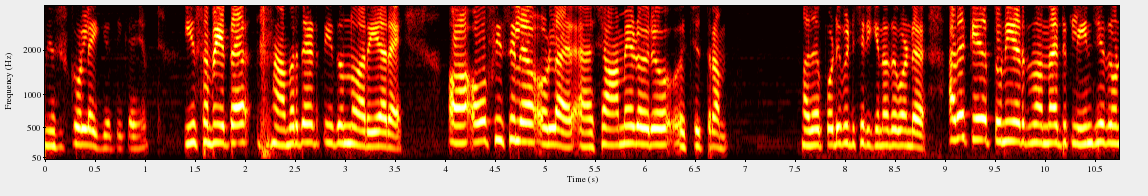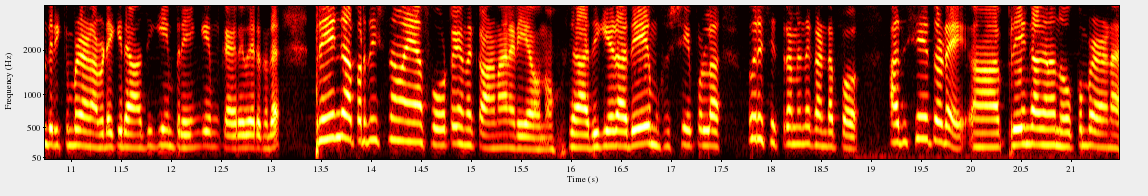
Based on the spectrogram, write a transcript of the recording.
മ്യൂസിക് സ്കൂളിലേക്ക് എത്തിക്കഴിഞ്ഞു. ഈ സമയത്ത് അമൃതയെടുത്ത് ഇതൊന്നും അറിയാതെ ഓഫീസിൽ ഉള്ള ശ്യാമയുടെ ഒരു ചിത്രം അത് പൊടി പിടിച്ചിരിക്കുന്നത് കൊണ്ട് അതൊക്കെ തുണിയെടുത്ത് നന്നായിട്ട് ക്ലീൻ ചെയ്തുകൊണ്ടിരിക്കുമ്പോഴാണ് അവിടേക്ക് രാധികയും പ്രിയങ്കയും കയറി വരുന്നത്. പ്രിയങ്ക അപ്രതീക്ഷിതമായ ഫോട്ടോ എന്ന് കാണാനിടയാവുന്നു രാധികയുടെ അതേ മുഖഷേപ്പുള്ള ഒരു ചിത്രം എന്ന് കണ്ടപ്പോ അതിശയത്തോടെ പ്രിയങ്ക അങ്ങനെ നോക്കുമ്പോഴാണ്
